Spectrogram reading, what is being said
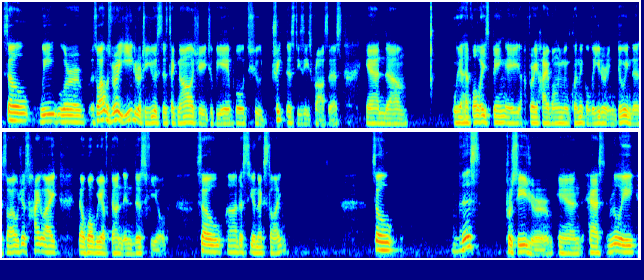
So we were, so I was very eager to use this technology to be able to treat this disease process. And um, we have always been a very high volume clinical leader in doing this. So I will just highlight what we have done in this field. So uh, let's see your next slide. So this procedure and has really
